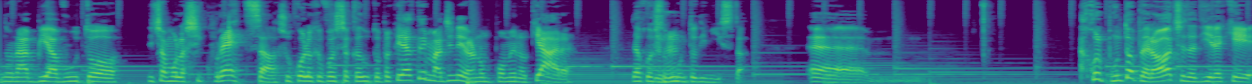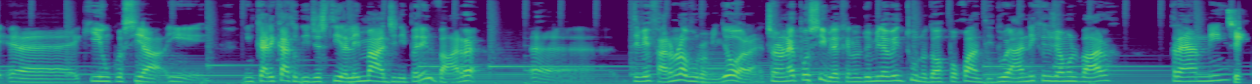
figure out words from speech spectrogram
non abbia avuto, diciamo, la sicurezza su quello che fosse accaduto, perché le altre immagini erano un po' meno chiare da questo mm-hmm. punto di vista. Eh, a quel punto, però, c'è da dire che eh, chiunque sia incaricato di gestire le immagini per il VAR eh, deve fare un lavoro migliore. Cioè, non è possibile che nel 2021, dopo quanti? Due anni che usiamo il VAR? Tre anni? Sì.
